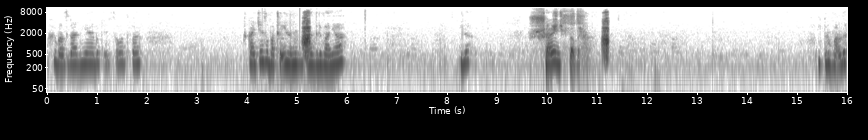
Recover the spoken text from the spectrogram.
Chyba zgadnie, bo to jest za łatwe. Czekajcie, zobaczę ile minut nagrywania. Ile? Sześć. Sześć. Dobra. Trwale.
